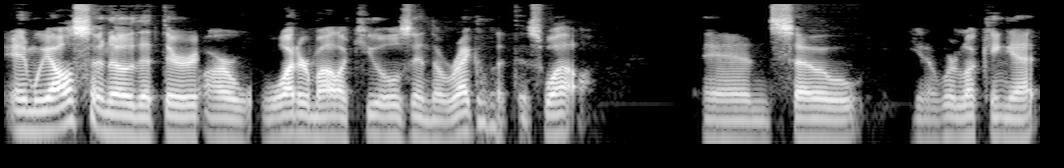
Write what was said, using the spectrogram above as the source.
And we also know that there are water molecules in the regolith as well. And so, you know, we're looking at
